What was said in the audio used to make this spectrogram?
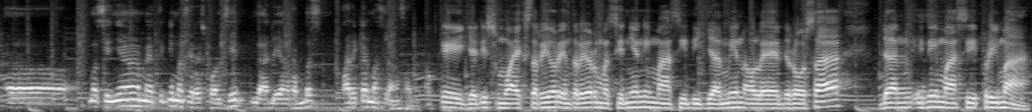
Eh, mesinnya metiknya masih responsif, nggak ada yang rembes, tarikan masih langsam. Oke, jadi semua eksterior, interior mesinnya nih masih dijamin oleh Derosa dan ini masih prima.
